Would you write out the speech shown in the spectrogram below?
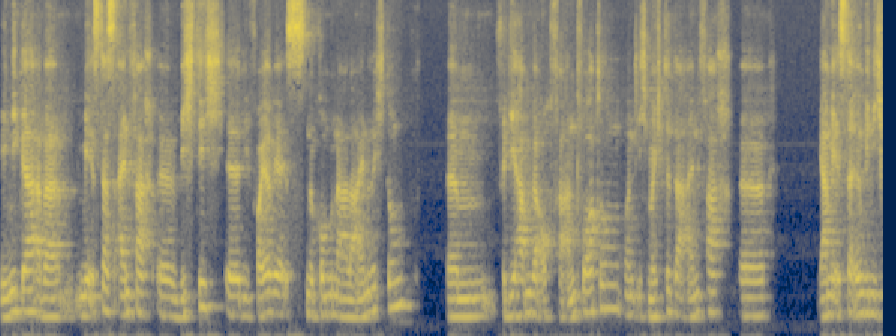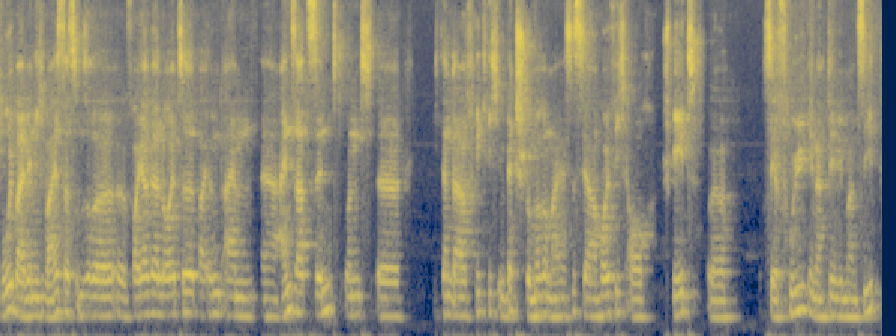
weniger, aber mir ist das einfach äh, wichtig. Die Feuerwehr ist eine kommunale Einrichtung. Ähm, für die haben wir auch Verantwortung und ich möchte da einfach, ja, mir ist da irgendwie nicht wohl bei, wenn ich weiß, dass unsere Feuerwehrleute bei irgendeinem Einsatz sind und dann da friedlich im Bett stummere. Es ist ja häufig auch spät oder sehr früh, je nachdem, wie man es sieht,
